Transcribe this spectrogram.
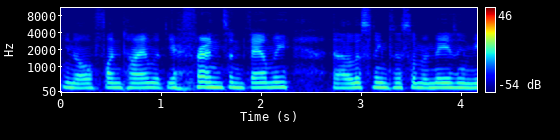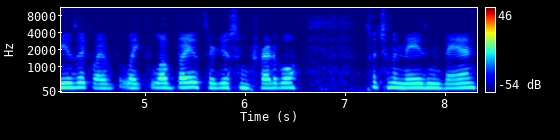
you know fun time with your friends and family, uh, listening to some amazing music like like Lovebites. They're just incredible, such an amazing band.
